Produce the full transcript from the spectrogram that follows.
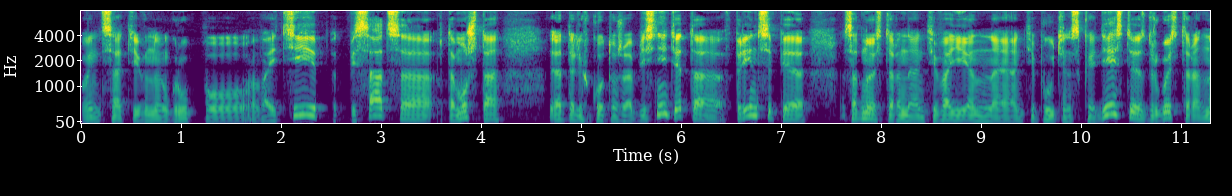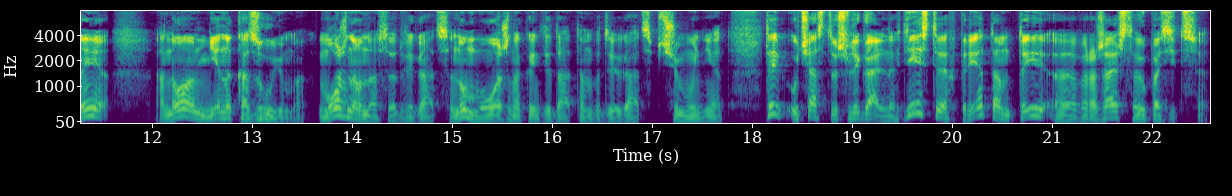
в инициативную группу войти, подписаться, потому что это легко тоже объяснить. Это, в принципе, с одной стороны, антивоенное, антипутинское действие, с другой стороны, оно ненаказуемо. Можно у нас выдвигаться? Ну, можно кандидатам выдвигаться. Почему нет? Ты участвуешь в легальных действиях, при этом ты э, выражаешь свою позицию.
